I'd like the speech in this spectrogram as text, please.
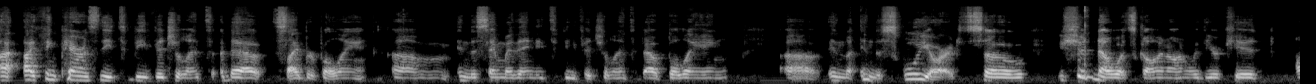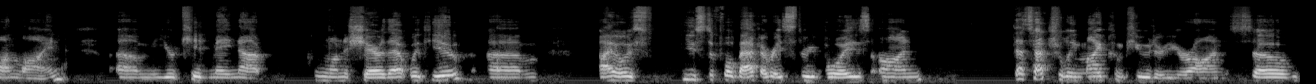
I, think parents need to be vigilant about cyberbullying um, in the same way they need to be vigilant about bullying uh, in the in the schoolyard so you should know what's going on with your kid online um, your kid may not want to share that with you. Um, I always used to fall back. I raised three boys on. That's actually my computer you're on. So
